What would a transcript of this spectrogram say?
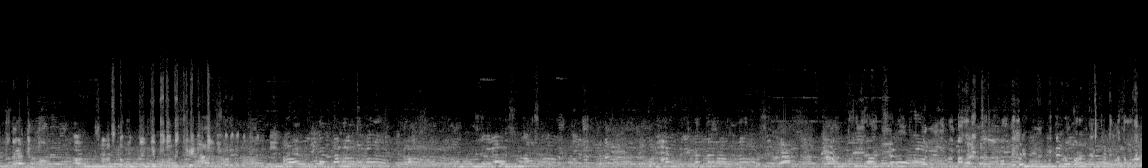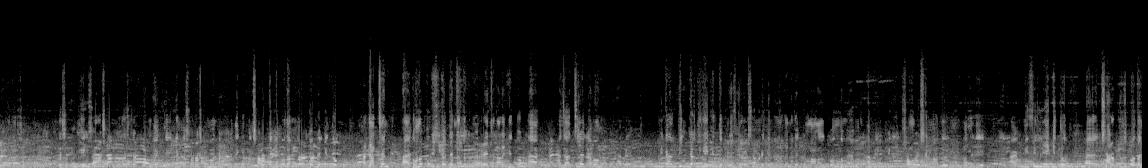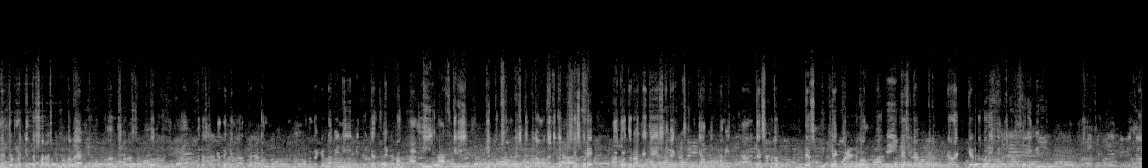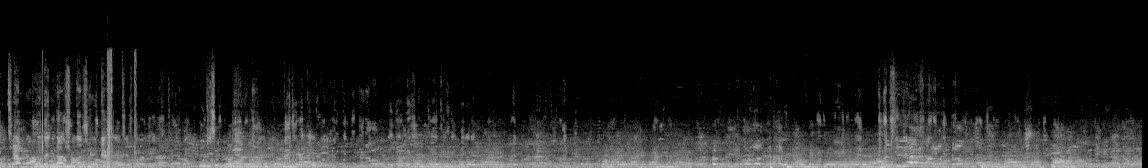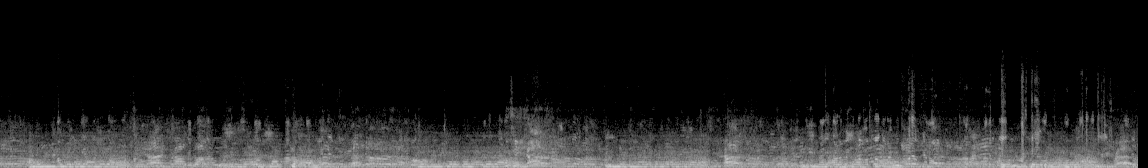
কিন্তু তারা স্বরাষ্ট্রমন্ত্রীর যে পদক্ষেপ সেটা দাবি করে কিন্তু তারা কিন্তু বাধা দিচ্ছেন এবং দিল্লি করার চেষ্টা এই স্বরাষ্ট্র উপদেষ্টার পক্ষ কিন্তু স্বরাষ্ট্র মন্ত্রণালয়তে কিন্তু স্মারকলিপি প্রদান করার জন্য কিন্তু যাচ্ছেন গণপরিষদের যে নেতাকর্মী রয়েছে, তারা কিন্তু যাচ্ছিলেন এবং বিকাল তিনটার দিকে কিন্তু প্রেস সামনে কিন্তু একটি মানববন্ধন এবং সমাবেশের মধ্যে দিয়ে মিছিল নিয়ে কিন্তু স্মারকলিপি প্রদানের জন্য কিন্তু স্বরাষ্ট্র মন্ত্রণালয় স্বরাষ্ট্র উপদেষ্টার কাছে কিন্তু পদত্যাগের দাবি নিয়ে কিন্তু যাচ্ছিলেন এবং এই আজকের এই বিক্ষোভ সমাবেশ কিন্তু আমরা বিশেষ করে গত রাতে যে সাবেক রাষ্ট্রপতি আব্দুল হামিদ দেশ দেশ ত্যাগ করেন এবং এই তারা কেন্দ্র করে কিন্তু আমাদের সরাসরি কেন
